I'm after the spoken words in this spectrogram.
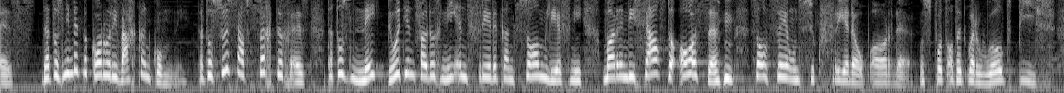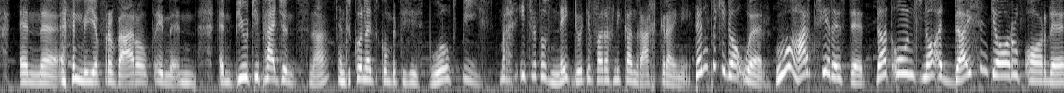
is dat ons nie met mekaar oor die weg kan kom nie. Dat ons so selfsugtig is dat ons net doeteenvoudig nie in vrede kan saamleef nie, maar in dieselfde asem sal sê ons soek vrede op aarde. Ons spot altyd oor world peace in uh, in mevrou wêreld en in in beauty pageants, né? En skoonheidskompetisies, world peace. Maar is iets wat ons net doeteenvoudig nie kan regkry nie. Dink bietjie daaroor. Hoe hartseer is dit dat ons na 1000 jaar op aarde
